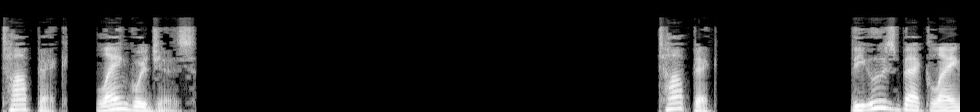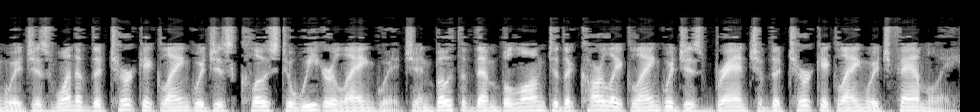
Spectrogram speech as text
Topic: Languages. Topic: The Uzbek language is one of the Turkic languages close to Uyghur language and both of them belong to the Karluk languages branch of the Turkic language family.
